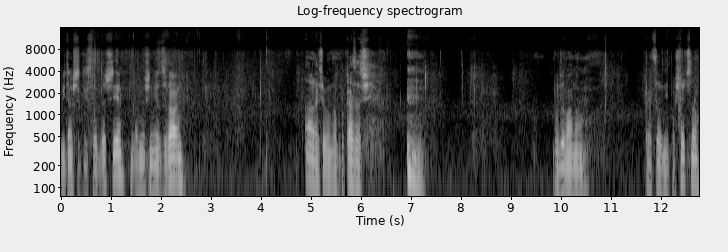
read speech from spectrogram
Witam wszystkich serdecznie. Dawno się nie odzywałem, ale chciałbym Wam pokazać budowaną pracownię pasieczną.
